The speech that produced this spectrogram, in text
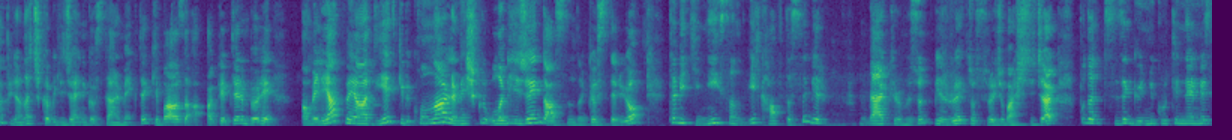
ön plana çıkabileceğini göstermekte ki bazı akreplerin böyle ameliyat veya diyet gibi konularla meşgul olabileceğini de aslında gösteriyor. Tabii ki Nisan'ın ilk haftası bir Merkür'ümüzün bir retro süreci başlayacak. Bu da sizin günlük rutinleriniz,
